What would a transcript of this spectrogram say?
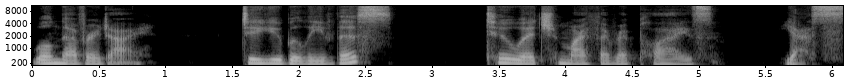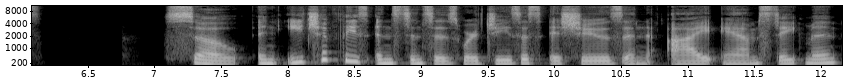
will never die. Do you believe this? To which Martha replies, Yes. So, in each of these instances where Jesus issues an I am statement,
